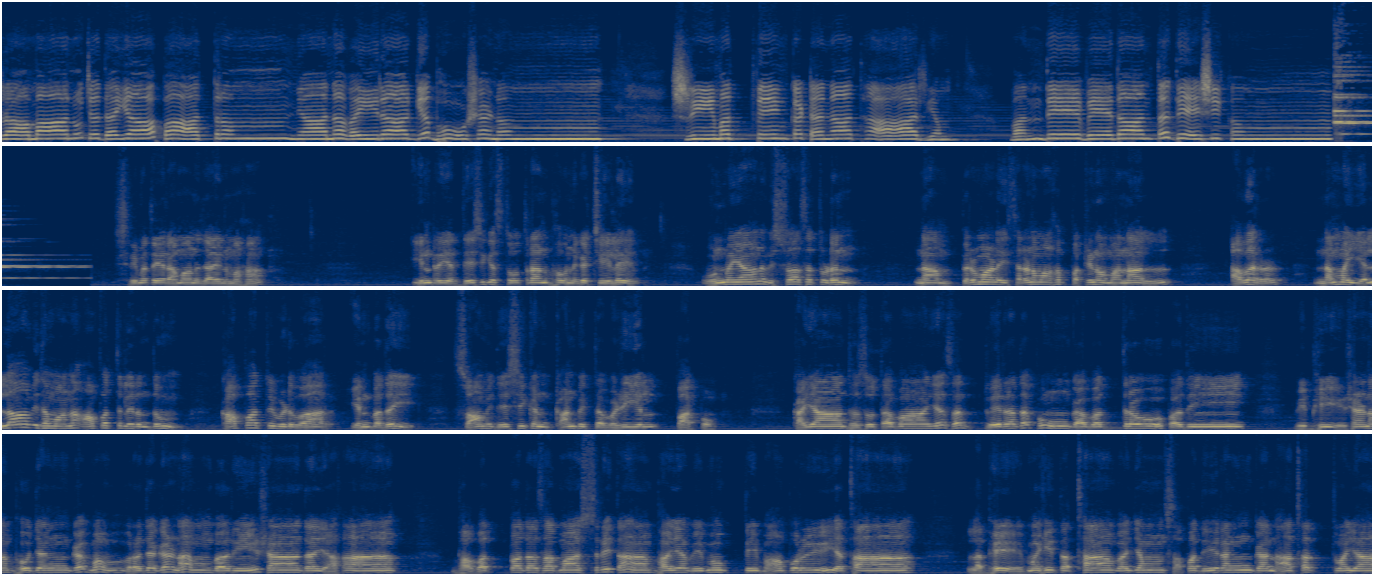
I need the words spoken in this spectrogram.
ராமானுஜதயாபாத்திரம் ஞான வைராகியபூஷணம் ஸ்ரீமத் வெங்கடநாதாரியம் வந்தே வேதாந்த தேசிகம் ஸ்ரீமதே ராமானுஜாய நமகா இன்றைய தேசிக ஸ்தோத்திரானுபவ நிகழ்ச்சியிலே உண்மையான விசுவாசத்துடன் நாம் பெருமாளை சரணமாக பற்றினோமானால் அவர் நம்மை எல்லா விதமான ஆபத்திலிருந்தும் காப்பாற்றி விடுவார் என்பதை சுவாமி தேசிகன் காண்பித்த வழியில் பார்ப்போம் கயாதுசுதவாய சத்விரத புங்கவத்ரௌபதி விபீஷண भुजङ्गमव्रजगणाम्बरीषादयः भवत्पदसमाश्रिता भयविमुक्तिमापुर्यथा லபேமஹி ததா வயம் சபதி ரங்கநாதத்வயா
